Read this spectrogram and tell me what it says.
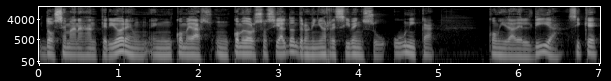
dos semanas anteriores, un- en un comedor, un comedor social donde los niños reciben su única comida del día. Así que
